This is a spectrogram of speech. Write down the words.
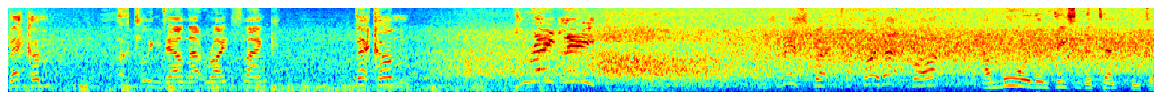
Beckham hurtling down that right flank. Beckham, great leap! He's missed, but not by that far. A more than decent attempt, Peter.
